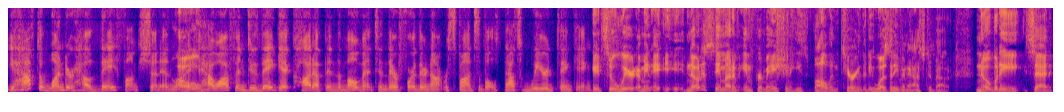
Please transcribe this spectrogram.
you have to wonder how they function in life. Oh. how often do they get caught up in the moment and therefore they're not responsible? That's weird thinking. It's a weird i mean it, it, notice the amount of information he's volunteering that he wasn't even asked about. Nobody said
